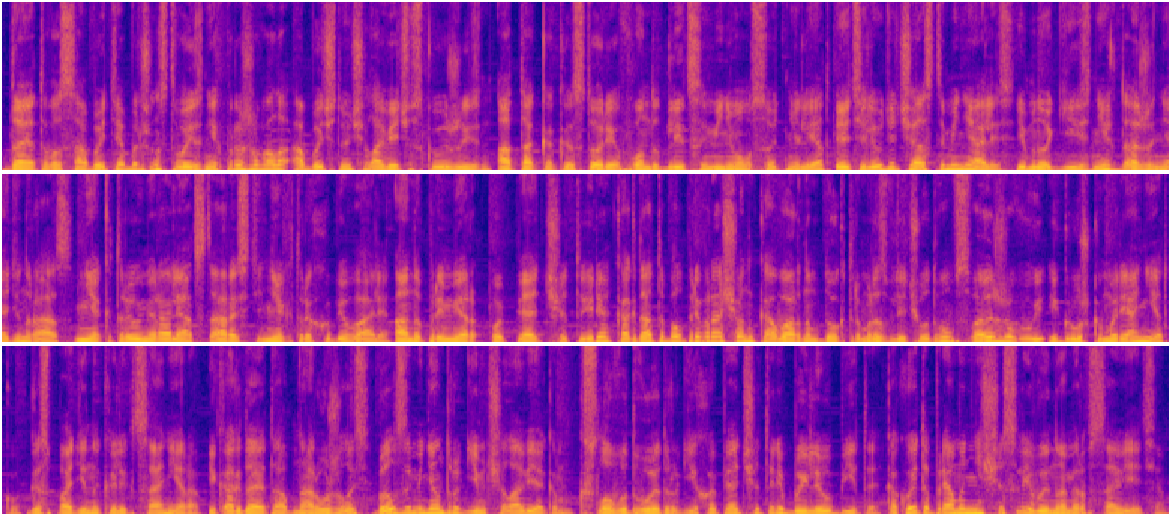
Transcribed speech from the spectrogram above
До этого события большинство из них проживало обычную человеческую жизнь. А так как история фонда длится минимум сотни лет, эти люди часто менялись, и многие из них даже не один раз. Некоторые умирали от старости, некоторых убивали. А, например, О5-4 когда-то был превращен коварным доктором Развлечудовым в свою живую игрушку-марионетку, господина коллекционера, и когда это обнаружилось, был заменен другим человеком. К слову, двое других О5-4 были убиты. Какой-то прямо несчастливый номер в Совете.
